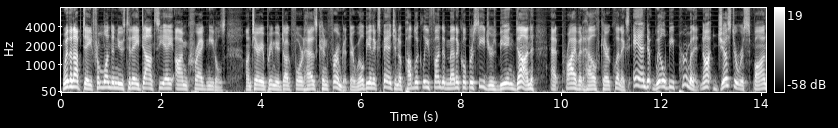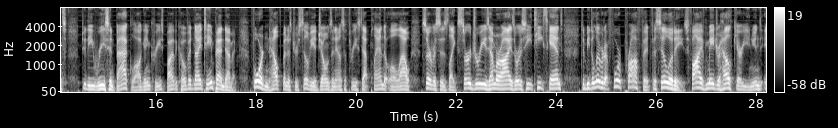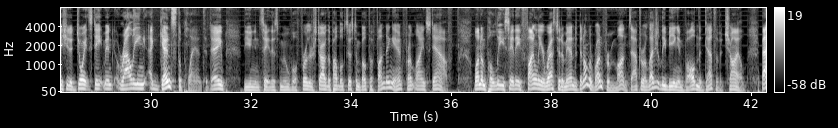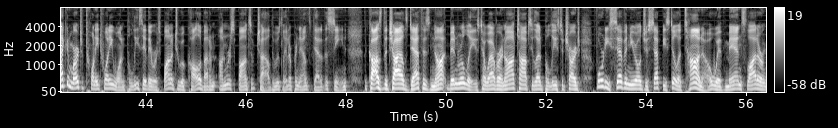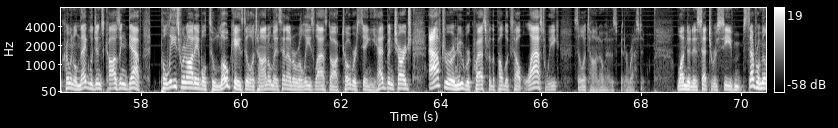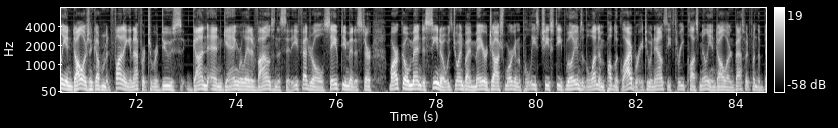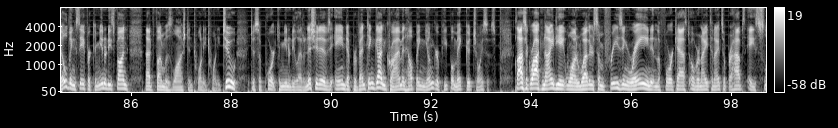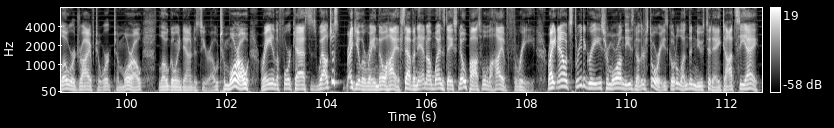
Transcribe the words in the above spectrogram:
With an update from LondonNewsToday.ca, I'm Craig Needles. Ontario Premier Doug Ford has confirmed it. There will be an expansion of publicly funded medical procedures being done at private healthcare clinics, and it will be permanent, not just a response to the recent backlog increased by the COVID 19 pandemic. Ford and Health Minister Sylvia Jones announced a three step plan that will allow services like surgeries, MRIs, or CT scans to be delivered at for profit facilities. Five major healthcare unions issued a joint statement rallying against the plan today. The unions say this move will further starve the public system both of funding and frontline staff. London police say they finally arrested a man who's been on the run for months after allegedly being involved in the death of a child. Back in March of 2021, police say they responded to a call about an unresponsive child who was later pronounced dead at the scene. The cause of the child's death has not been released. However, an autopsy led police to charge 47 year old Giuseppe Stilitano with manslaughter and criminal negligence causing death. Police were not able to locate Stilitano and they sent out a release last October saying he had been charged after a renewed request for the public's help last week. Stilitano has been arrested. London is set to receive several million dollars in government funding in an effort to reduce gun and gang related violence in the city. Federal Safety Minister Marco Mendicino was joined by Mayor Josh Morgan and Police Chief Steve Williams at the London Public Library to announce the three plus million dollar investment from the Building Safer Communities Fund. That fund was launched in 2022 to support community led initiatives aimed at preventing gun crime and helping younger people make good choices. Classic Rock 98.1 weather, some freezing rain in the forecast overnight tonight, so perhaps a slower drive to work tomorrow, low going down to zero. Tomorrow, rain in the forecast as well, just regular rain though, high of seven, and on Wednesday, snow possible with a high of three. Right now, it's three degrees. For more on these and other stories, go to londonnewstoday.ca.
